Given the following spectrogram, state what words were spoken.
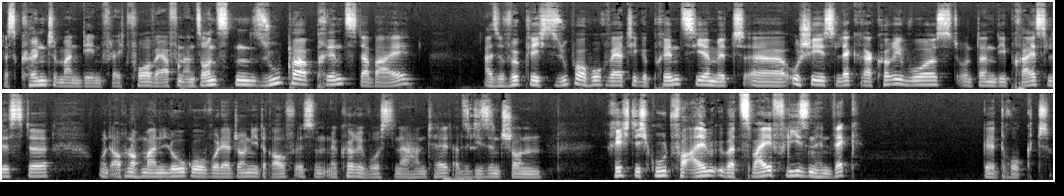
das könnte man denen vielleicht vorwerfen. Ansonsten super Prints dabei. Also wirklich super hochwertige Prints hier mit äh, Uschis leckerer Currywurst und dann die Preisliste und auch nochmal ein Logo, wo der Johnny drauf ist und eine Currywurst in der Hand hält. Also die sind schon richtig gut, vor allem über zwei Fliesen hinweg gedruckt.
